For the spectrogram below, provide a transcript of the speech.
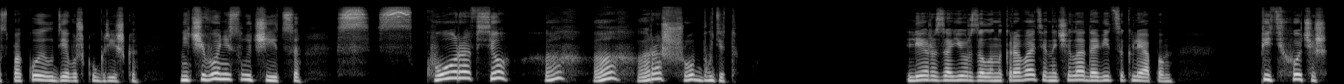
успокоил девушку Гришка. «Ничего не случится. С Скоро все ха-ха хорошо будет». Лера заёрзала на кровати, начала давиться кляпом. «Пить хочешь?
